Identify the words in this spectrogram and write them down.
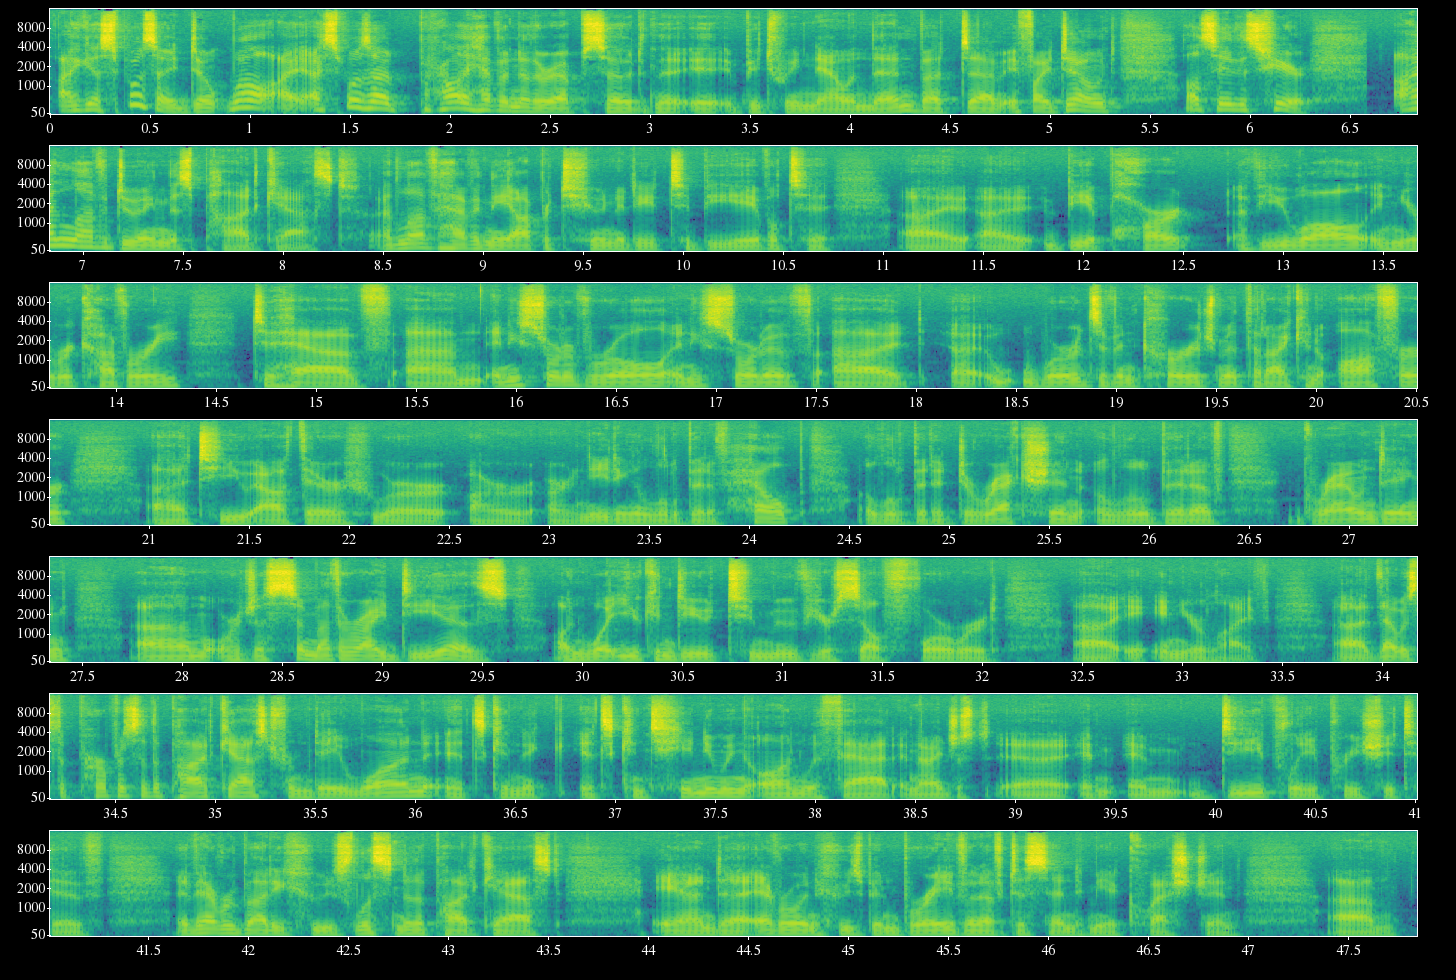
I guess, suppose I don't. Well, I, I suppose I probably have another episode in the, in between now and then. But um, if I don't, I'll say this here: I love doing this podcast. I love having the opportunity to be able to uh, uh, be a part of you all in your recovery, to have um, any sort of role, any sort of uh, uh words of encouragement that I can offer uh, to you out there who are, are, are needing a little bit of help, a little bit of direction, a little bit of grounding, um, or just some other ideas on what you can do to move yourself forward uh, in your life. that was the purpose of the podcast from day one. It's going it's continuing on with that, and I just uh, am, am, deeply appreciative of everybody who's listened to the podcast and uh, everyone who's been brave enough to send me a question. Um,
